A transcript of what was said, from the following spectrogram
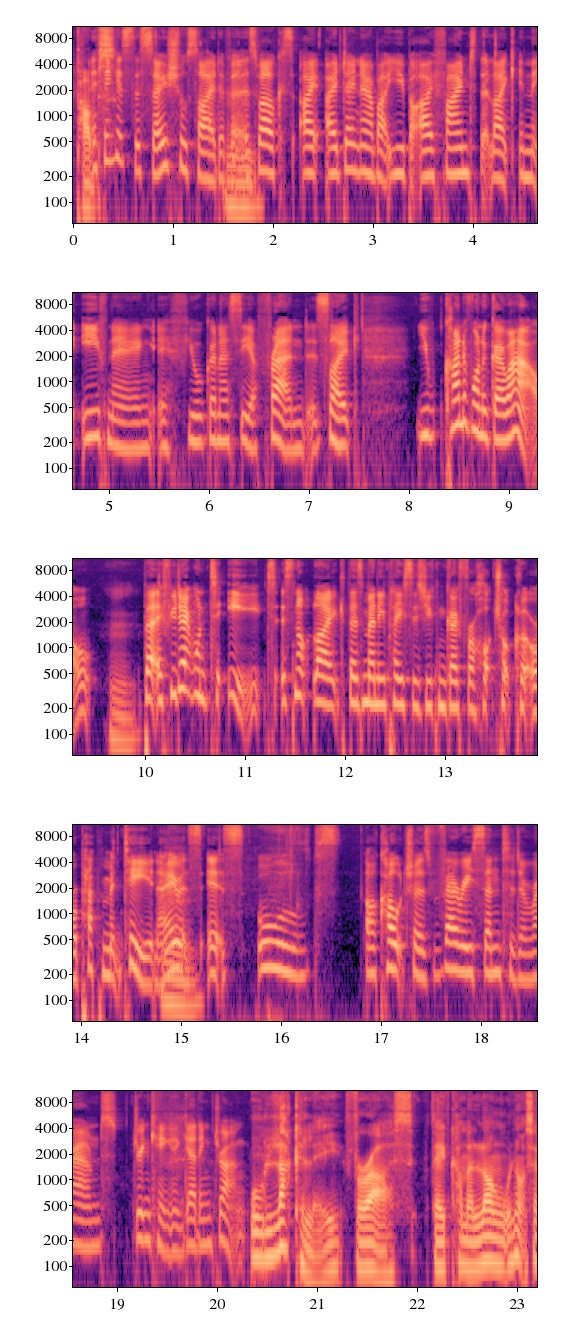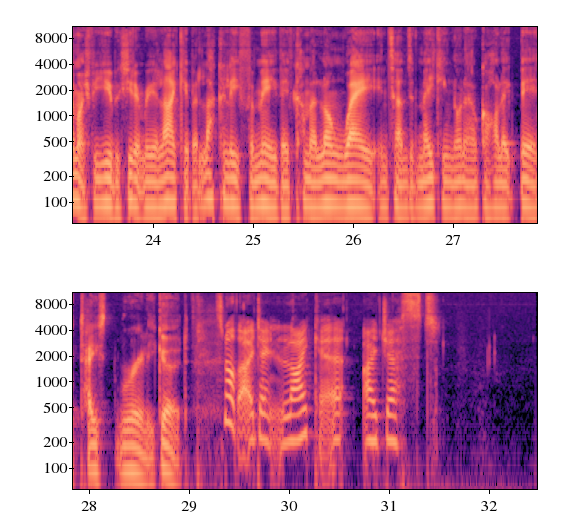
pubs. I think it's the social side of it as well. Because I I don't know about you, but I find that like in the evening, if you're going to see a friend, it's like. You kind of want to go out, hmm. but if you don't want to eat, it's not like there's many places you can go for a hot chocolate or a peppermint tea. You know, hmm. it's it's all our culture is very centered around drinking and getting drunk. well, luckily for us, they've come a long. Well, not so much for you because you don't really like it, but luckily for me, they've come a long way in terms of making non-alcoholic beer taste really good. It's not that I don't like it. I just,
